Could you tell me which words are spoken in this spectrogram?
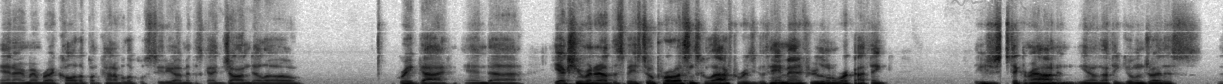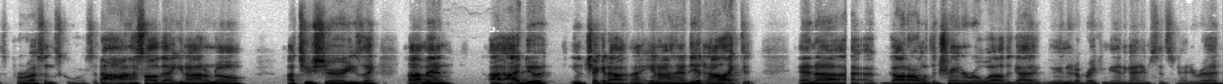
And I remember I called up a kind of a local studio. I met this guy, John Della O, great guy. And uh, he actually rented out the space to a pro wrestling school afterwards. He goes, Hey man, if you really want to work, I think you should stick around and you know, I think you'll enjoy this this pro wrestling school. I said, Oh, I saw that. You know, I don't know. Not too sure. He's like, Oh man, I, I do it. You know, check it out. And I, you know, and I did, and I liked it. And uh, I got on with the trainer real well. The guy we ended up breaking me in, a guy named Cincinnati Red.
